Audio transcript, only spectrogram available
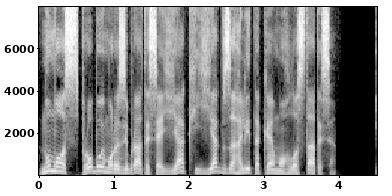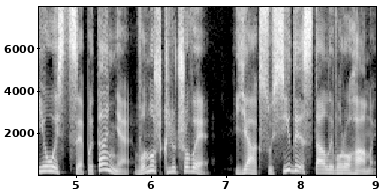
Ну, мо, спробуємо розібратися, як, як взагалі таке могло статися. І ось це питання, воно ж ключове. Як сусіди стали ворогами?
